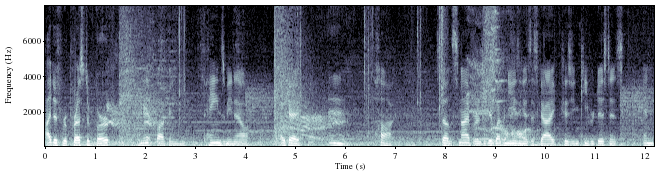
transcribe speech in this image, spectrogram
I just repressed a burp, and it fucking pains me now. Okay. Mm. Fuck. So the sniper is a good weapon to use against this guy because you can keep your distance. And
